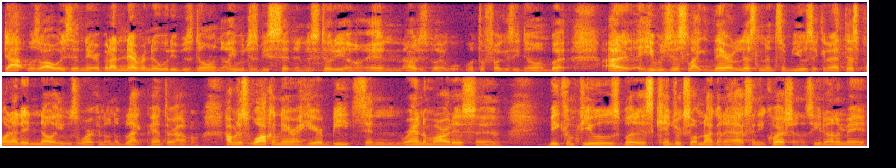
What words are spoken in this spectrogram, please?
Dot was always in there, but I never knew what he was doing though. He would just be sitting in the studio, and I was just like, "What the fuck is he doing?" But I, he was just like there listening to music, and at this point, I didn't know he was working on the Black Panther album. I would just walk in there and hear beats and random artists and be confused, but it's Kendrick, so I'm not gonna ask any questions. You know what I mean?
